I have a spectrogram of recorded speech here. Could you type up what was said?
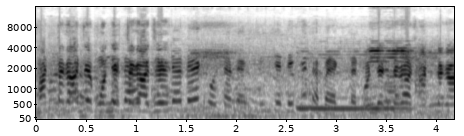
ষাট টাকা আছে পঞ্চাশ টাকা আছে। ওটা দেখ ওটা দেখ তিনটে দেখে তারপর একটা পঞ্চাশ টাকা ষাট টাকা।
